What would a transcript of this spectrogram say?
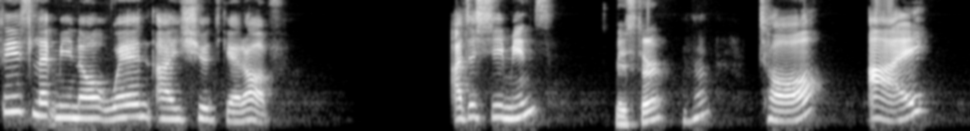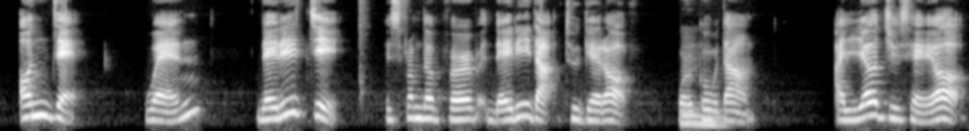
please let me know when I should get off. 아저씨 means Mister, 저, I, 언제, when, 내릴지 is from the verb 내리다 to get off Or go down. 알려주세요.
